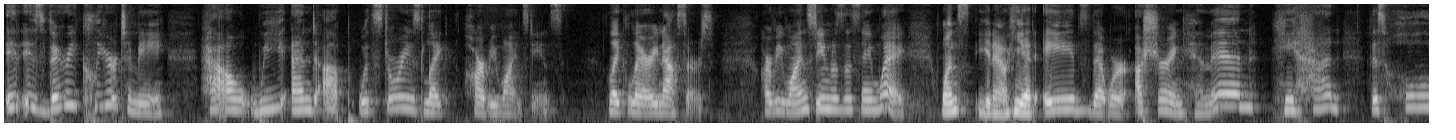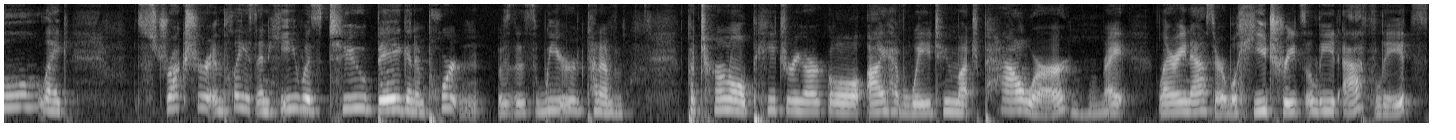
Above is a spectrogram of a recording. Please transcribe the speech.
it is very clear to me how we end up with stories like Harvey Weinstein's, like Larry Nassar's. Harvey Weinstein was the same way. Once, you know, he had aides that were ushering him in, he had this whole like structure in place and he was too big and important. It was this weird kind of paternal patriarchal I have way too much power, mm-hmm. right? Larry Nassar, well he treats elite athletes.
